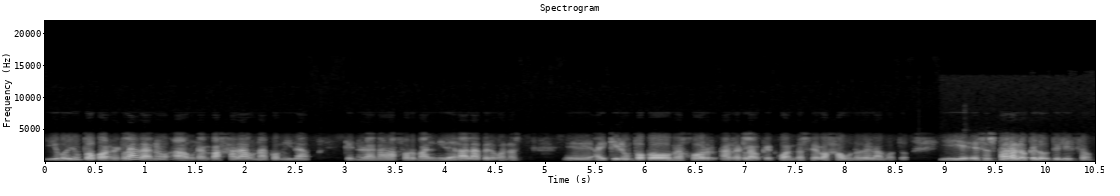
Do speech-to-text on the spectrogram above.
y voy un poco arreglada, ¿no? A una embajada, a una comida que no era nada formal ni de gala, pero bueno, eh, hay que ir un poco mejor arreglado que cuando se baja uno de la moto. Y eso es para lo que lo utilizo.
